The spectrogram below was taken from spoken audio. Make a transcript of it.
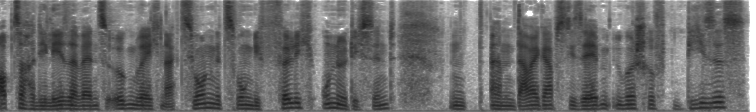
Hauptsache, die Leser werden zu irgendwelchen Aktionen gezwungen, die völlig unnötig sind. Und ähm, dabei gab es dieselben Überschriften dieses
